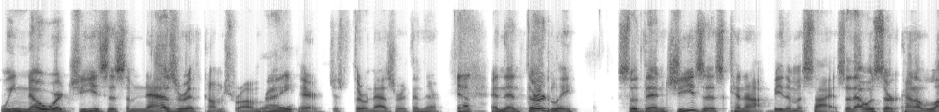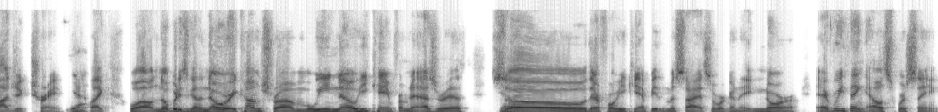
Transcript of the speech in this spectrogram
we know where Jesus of Nazareth comes from. right, There, just throw Nazareth in there. Yep. And then thirdly, so then Jesus cannot be the Messiah. So that was their kind of logic train. Yeah. Like, well, nobody's going to know where he comes from. We know he came from Nazareth. So therefore he can't be the Messiah. So we're going to ignore everything else we're seeing.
